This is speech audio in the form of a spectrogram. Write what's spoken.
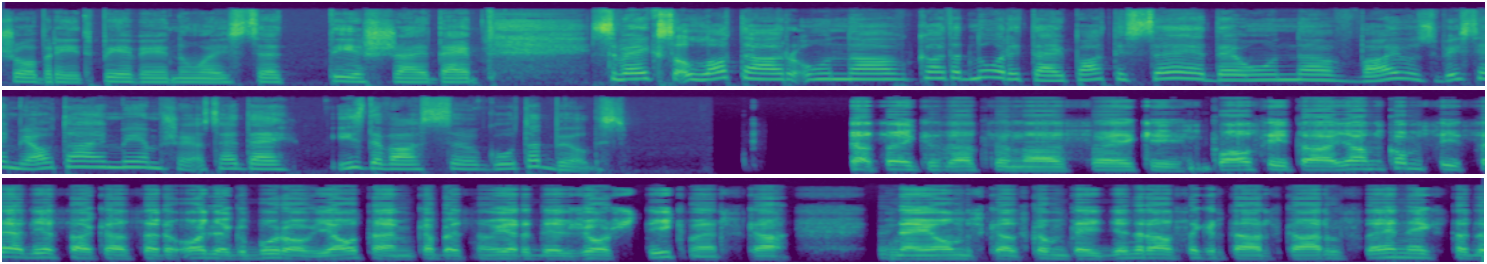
šobrīd pievienojas tiešraidē. Sveiks, Lotār, un kā tad noritēja pati sēde, un vai uz visiem jautājumiem šajā sēdē izdevās gūt atbildes? Jā, sveiki, un sveiki, klausītāji. Jā, nu, komisijas sēde iesākās ar Oļega Burovu jautājumu, kāpēc nav ieradies Žoržs Tīkmers, kā minēja Olimpiskās komitejas ģenerālsekretārs Kārlis Lēnieks, tad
